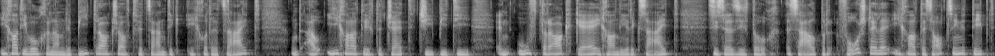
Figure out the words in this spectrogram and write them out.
Ich habe die Woche einen Beitrag geschafft für die Sendung Echo der Zeit und auch ich habe natürlich der Chat GPT einen Auftrag gegeben. Ich habe ihr gesagt, sie soll sich doch selber vorstellen. Ich habe den Satz hingetippt,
